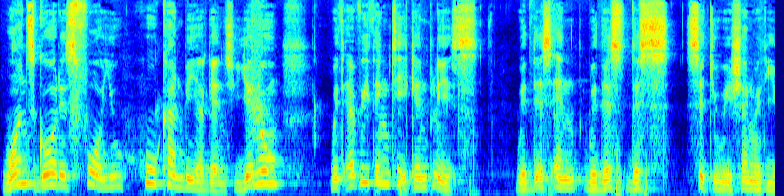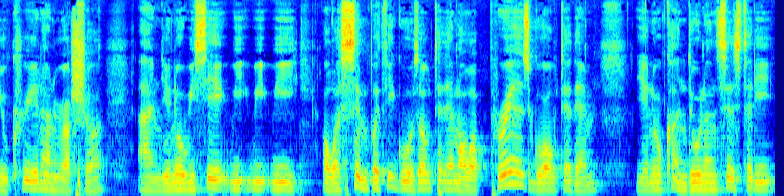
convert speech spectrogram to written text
once God is for you, who can be against you? You know, with everything taking place, with this and with this this situation with Ukraine and Russia, and you know, we say we, we, we our sympathy goes out to them, our prayers go out to them, you know, condolences to the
